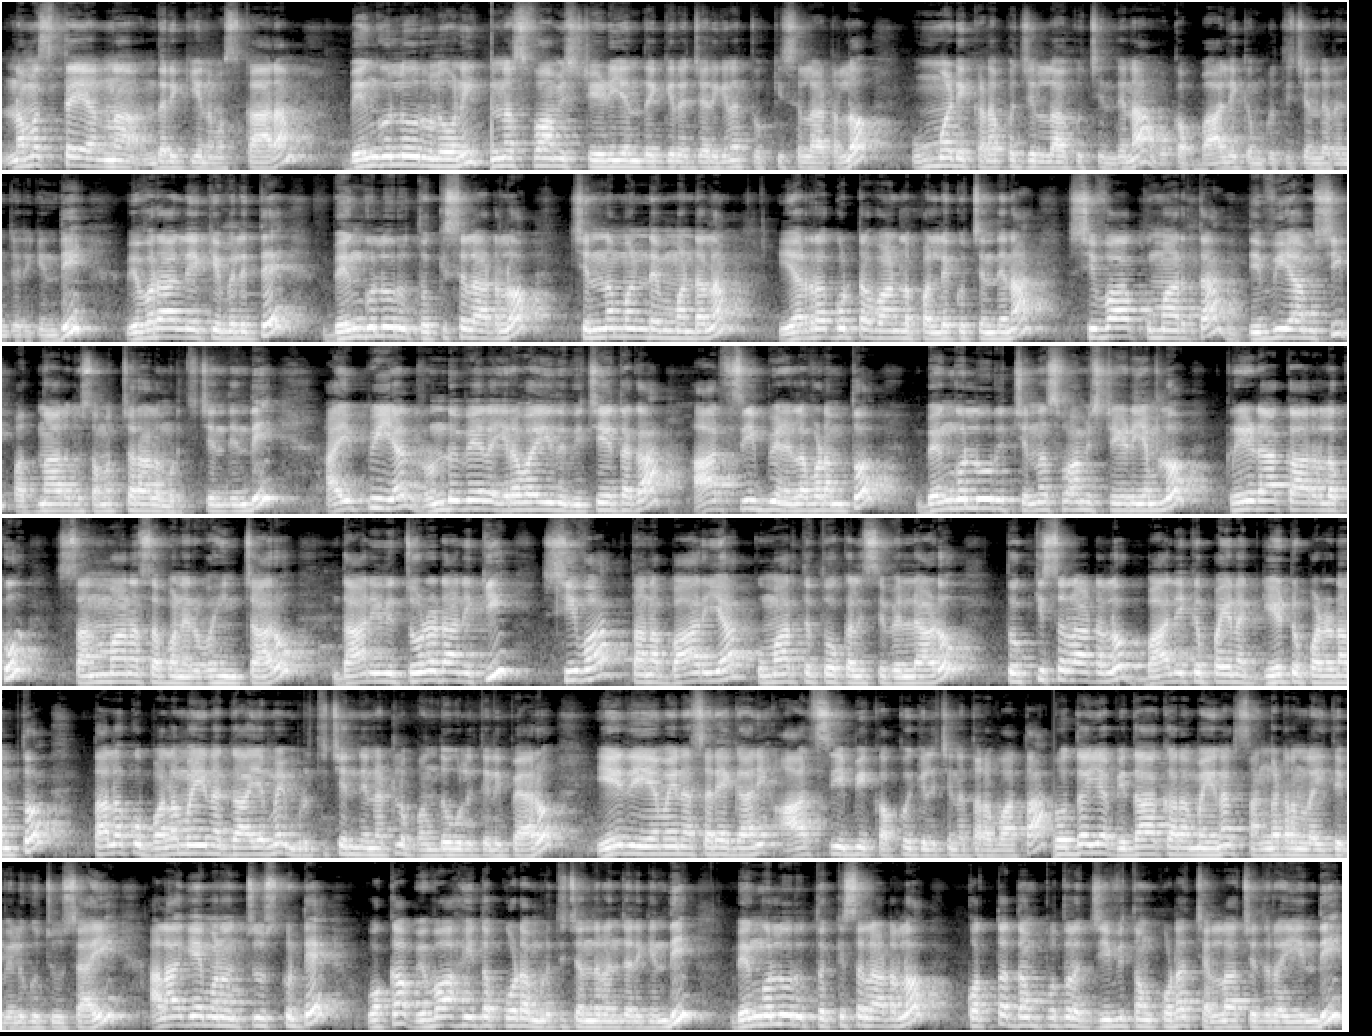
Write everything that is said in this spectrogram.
నమస్తే అన్న అందరికీ నమస్కారం. బెంగుళూరులోని చిన్నస్వామి స్టేడియం దగ్గర జరిగిన తొక్కిసలాటలో ఉమ్మడి కడప జిల్లాకు చెందిన ఒక బాలిక మృతి చెందడం జరిగింది. వివరాలేకి వెళితే బెంగుళూరు తొక్కిసలాటలో చిన్నమండెం మండలం ఎర్రగుట్ట వాండ్లపల్లెకు చెందిన శివ కుమార్తె దివ్యాంశి పద్నాలుగు సంవత్సరాల మృతి చెందింది. ఐపీఎల్ రెండు వేల ఇరవై ఐదు విజేతగా ఆర్సీబీ నిలవడంతో బెంగళూరు చిన్నస్వామి స్టేడియంలో క్రీడాకారులకు సన్మాన సభ నిర్వహించారు. దానిని చూడడానికి శివ తన భార్య కుమార్తెతో కలిసి వెళ్ళాడు. తొక్కిసలాటలో బాలిక పైన గేటు పడడంతో తలకు బలమైన గాయమై మృతి చెందినట్లు బంధువులు తెలిపారు. ఏది ఏమైనా సరే గాని ఆర్సీబీ కప్పు గెలిచిన తర్వాత హృదయ విధాకరమైన సంఘటనలు అయితే వెలుగు చూశాయి. అలాగే మనం చూసుకుంటే ఒక వివాహిత కూడా మృతి చెందడం జరిగింది. బెంగళూరు తొక్కిసలాటలో కొత్త దంపతుల జీవితం కూడా చెల్లా చెదురయ్యింది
